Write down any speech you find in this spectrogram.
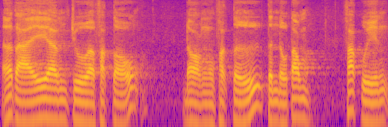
ở tại um, chùa phật tổ, đoàn phật tử tịnh độ tông phát nguyện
